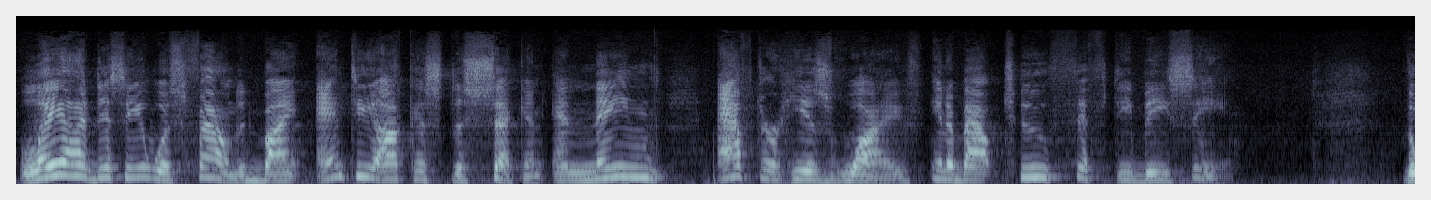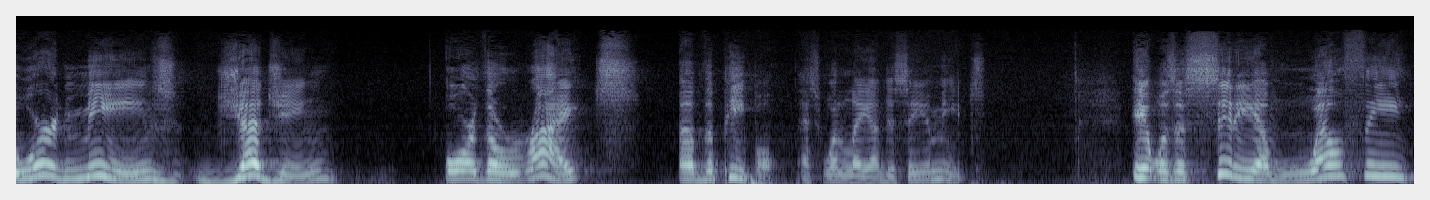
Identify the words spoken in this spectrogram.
Laodicea was founded by Antiochus II and named after his wife in about 250 BC. The word means judging or the rights of the people. That's what Laodicea means. It was a city of wealthy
